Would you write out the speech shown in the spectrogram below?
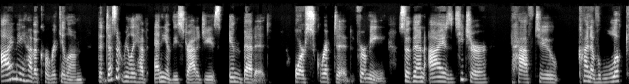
I may have a curriculum that doesn't really have any of these strategies embedded or scripted for me. So then I, as a teacher, have to kind of look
